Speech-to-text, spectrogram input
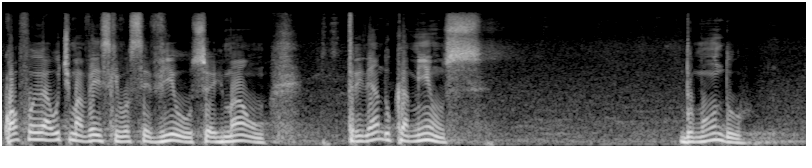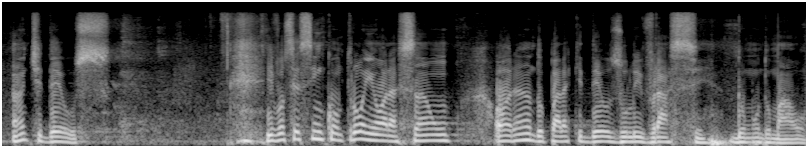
Qual foi a última vez que você viu o seu irmão trilhando caminhos do mundo ante Deus? E você se encontrou em oração, orando para que Deus o livrasse do mundo mal.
